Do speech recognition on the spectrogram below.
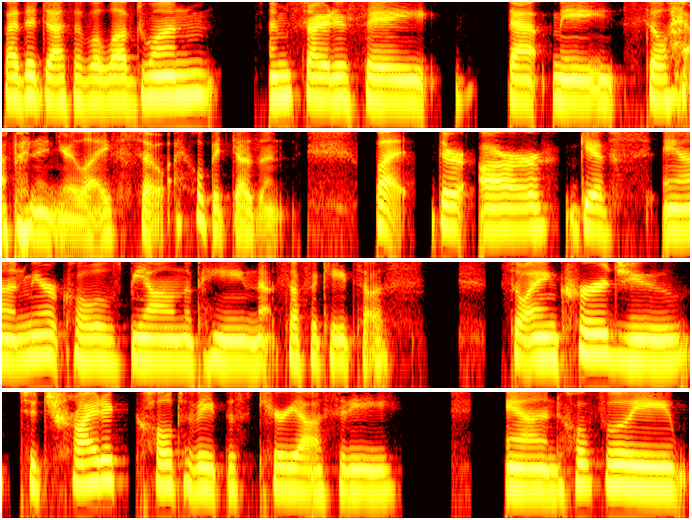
by the death of a loved one, I'm sorry to say that may still happen in your life. So I hope it doesn't. But there are gifts and miracles beyond the pain that suffocates us. So I encourage you to try to cultivate this curiosity. And hopefully,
